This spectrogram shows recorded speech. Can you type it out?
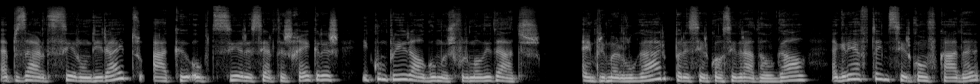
Apesar de ser um direito, há que obedecer a certas regras e cumprir algumas formalidades. Em primeiro lugar, para ser considerada legal, a greve tem de ser convocada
